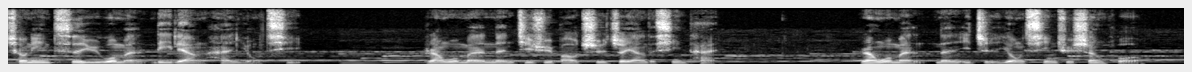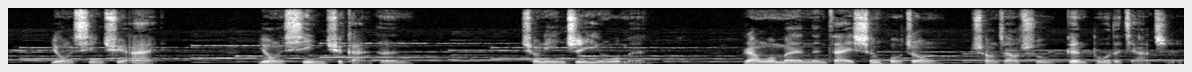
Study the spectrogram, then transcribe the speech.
求您赐予我们力量和勇气，让我们能继续保持这样的心态，让我们能一直用心去生活，用心去爱，用心去感恩。求您指引我们，让我们能在生活中创造出更多的价值。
